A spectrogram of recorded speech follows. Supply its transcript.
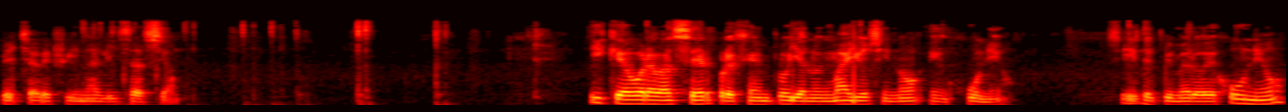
Fecha de finalización. Y que ahora va a ser, por ejemplo, ya no en mayo, sino en junio. ¿Sí? Del primero de junio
